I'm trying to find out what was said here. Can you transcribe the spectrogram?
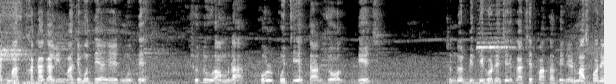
এক মাস থাকাকালীন মাঝে মধ্যে এর মধ্যে শুধু আমরা খোল পচিয়ে তার জল দিয়েছি। সুন্দর বৃদ্ধি ঘটেছে, গাছের পাতা দেড় মাস পরে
